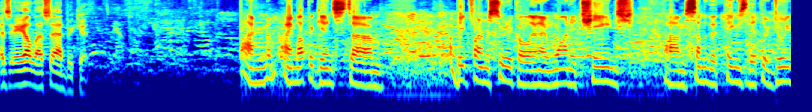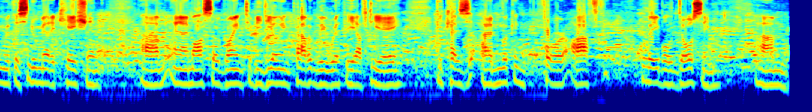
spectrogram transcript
as ALS advocate. I'm, I'm up against um, a big pharmaceutical and I want to change um, some of the things that they're doing with this new medication. Um, and I'm also going to be dealing probably with the FDA because I'm looking for off-label dosing. Um,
